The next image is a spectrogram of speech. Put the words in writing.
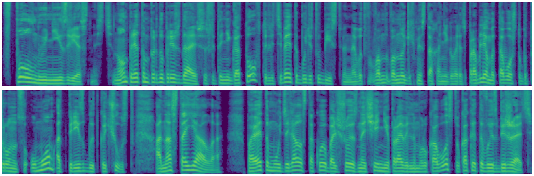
в полную неизвестность. Но он при этом предупреждает, что если ты не готов, то для тебя это будет убийственно. Вот во, во многих местах они говорят, проблема того, чтобы тронуться умом от переизбытка чувств, она стояла. Поэтому уделялось такое большое значение обучение правильному руководству, как этого избежать.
